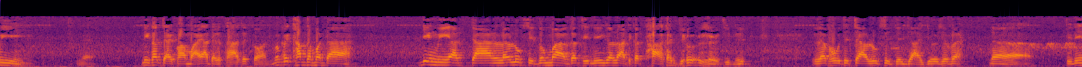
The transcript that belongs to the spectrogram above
มีเนี่ยนี่เข้าใจความหมายอัตถกถาซะก่อน มันเป็นคำธรรมดา ยิ่งมีอาจารย์แล้วลูกศิษย์มากๆก็ทีนี้ก็อัตถกถากันเยอะเลยทีนี้ แล้วพระพุทธเจ้าลูกศิษย์ใหญ่ๆเยอะใช่ไหมนะทีนี้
